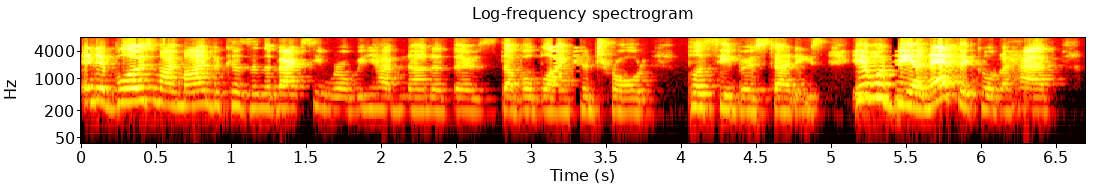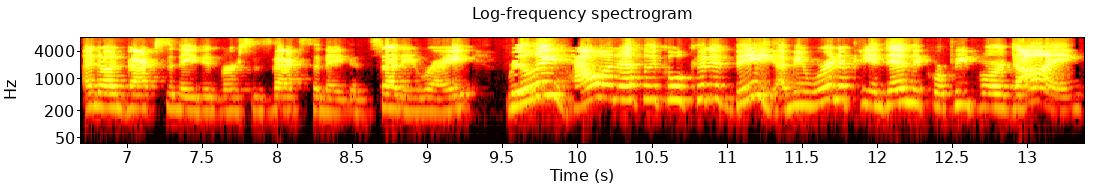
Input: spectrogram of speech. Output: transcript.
and it blows my mind because in the vaccine world, we have none of those double blind controlled placebo studies. It would be unethical to have an unvaccinated versus vaccinated study, right? Really? How unethical could it be? I mean, we're in a pandemic where people are dying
